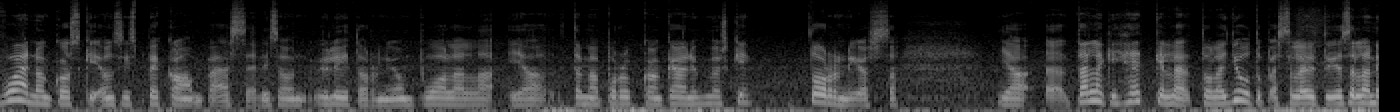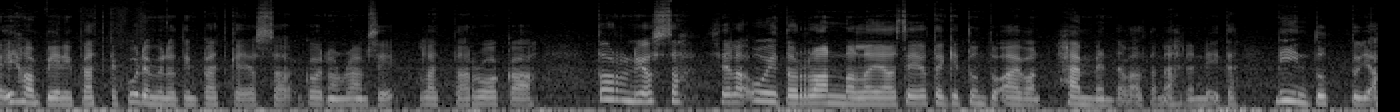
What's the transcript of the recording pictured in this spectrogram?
Vuennonkoski on siis Pekaan päässä, eli se on Ylitornion puolella ja tämä porukka on käynyt myöskin Torniossa. Ja tälläkin hetkellä tuolla YouTubessa löytyy jo sellainen ihan pieni pätkä, kuuden minuutin pätkä, jossa Gordon Ramsay laittaa ruokaa Torniossa siellä Uiton rannalla ja se jotenkin tuntui aivan hämmentävältä nähdä niitä niin tuttuja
